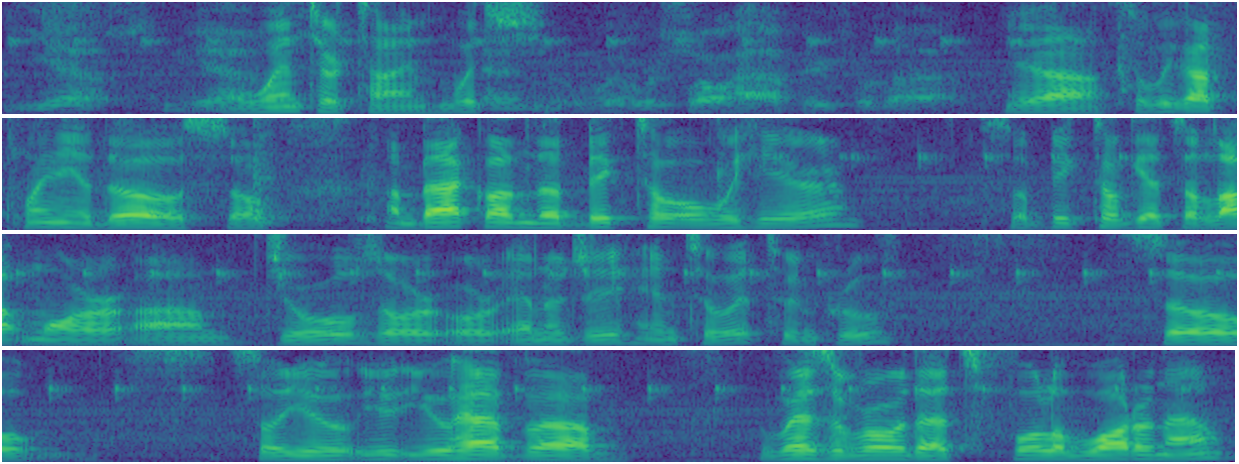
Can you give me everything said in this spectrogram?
yes yes winter time, which and we were so happy for that. Yeah, so we got plenty of those. So I'm back on the big toe over here. So big toe gets a lot more um, joules or, or energy into it to improve. So so you, you, you have a reservoir that's full of water now?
